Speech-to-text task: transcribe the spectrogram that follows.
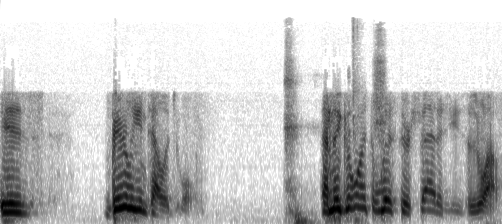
is barely intelligible. And they go on to list their strategies as well.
